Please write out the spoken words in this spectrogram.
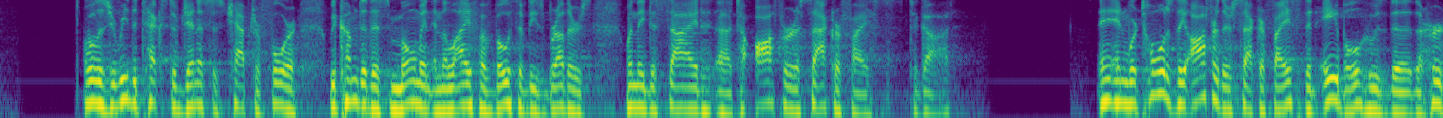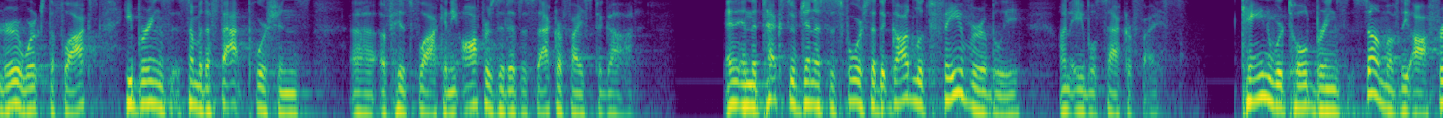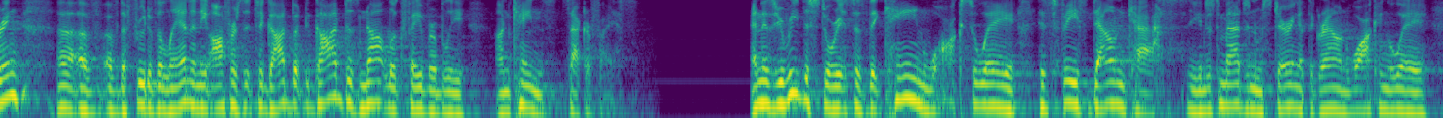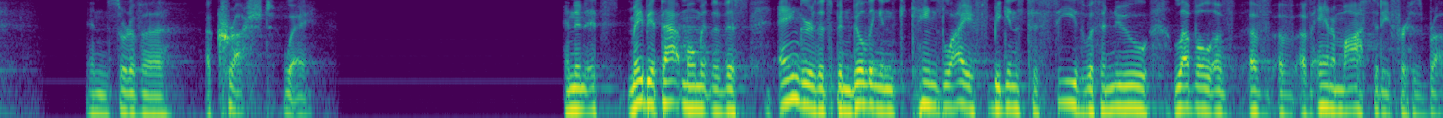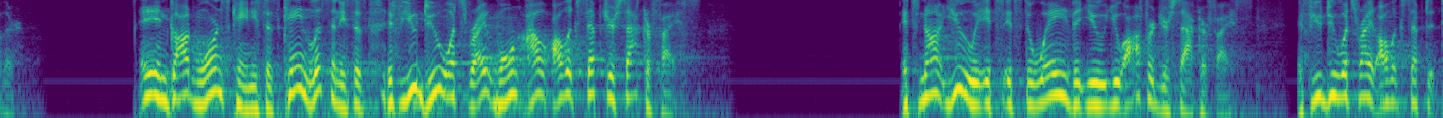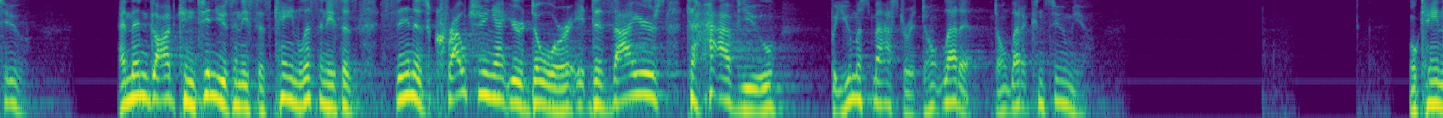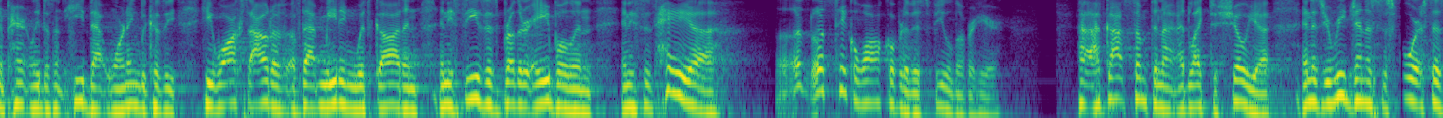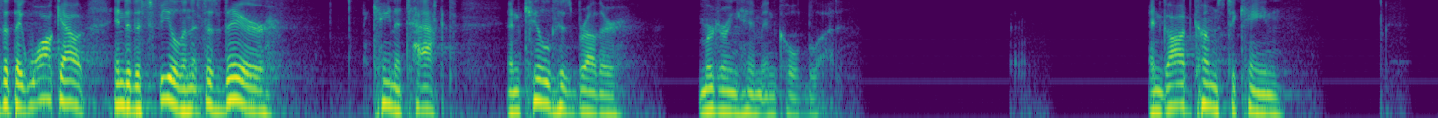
Well, as you read the text of Genesis chapter 4, we come to this moment in the life of both of these brothers when they decide uh, to offer a sacrifice to God. And, and, we're told as they offer their sacrifice that Abel, who's the, the herder, works the flocks, he brings some of the fat portions uh, of his flock and he offers it as a sacrifice to God. And, and the text of Genesis 4 said that God looked favorably on Abel's sacrifice. Cain, we're told, brings some of the offering uh, of, of the fruit of the land and he offers it to God, but God does not look favorably on Cain's sacrifice. And as you read the story, it says that Cain walks away, his face downcast. You can just imagine him staring at the ground, walking away in sort of a, a crushed way. And then it's maybe at that moment that this anger that's been building in Cain's life begins to seethe with a new level of, of, of, of animosity for his brother. And God warns Cain. He says, Cain, listen, he says, if you do what's right, won't I'll, I'll accept your sacrifice. It's not you, it's, it's the way that you, you offered your sacrifice. If you do what's right, I'll accept it too. And then God continues and he says, Cain, listen, he says, sin is crouching at your door. It desires to have you, but you must master it. Don't let it. Don't let it consume you. Well, Cain apparently doesn't heed that warning because he, he walks out of, of that meeting with God and, and he sees his brother Abel and, and he says, Hey, uh, let's take a walk over to this field over here. I've got something I'd like to show you. And as you read Genesis 4, it says that they walk out into this field, and it says, There, Cain attacked and killed his brother, murdering him in cold blood. And God comes to Cain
